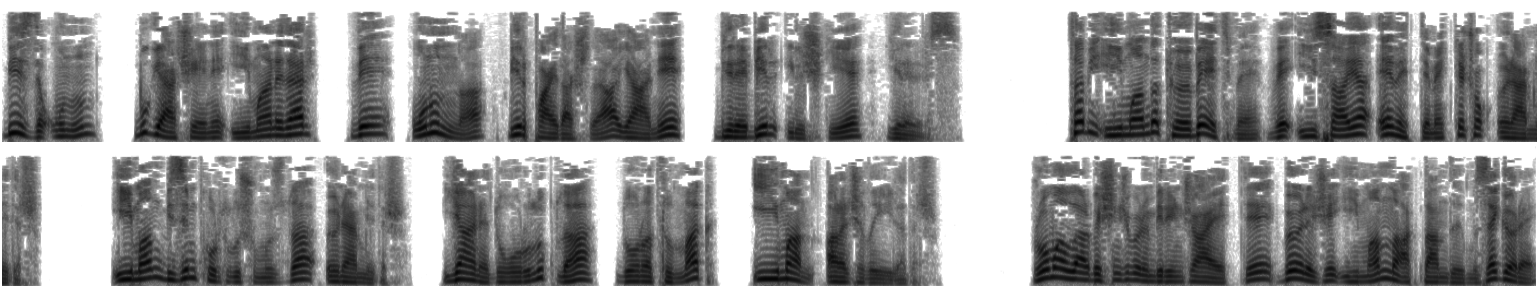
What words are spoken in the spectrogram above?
Biz de onun bu gerçeğine iman eder ve onunla bir paydaşlığa yani birebir ilişkiye gireriz. Tabi imanda tövbe etme ve İsa'ya evet demek de çok önemlidir. İman bizim kurtuluşumuzda önemlidir. Yani doğrulukla donatılmak iman aracılığıyladır. Romalılar 5. bölüm 1. ayette böylece imanla aklandığımıza göre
